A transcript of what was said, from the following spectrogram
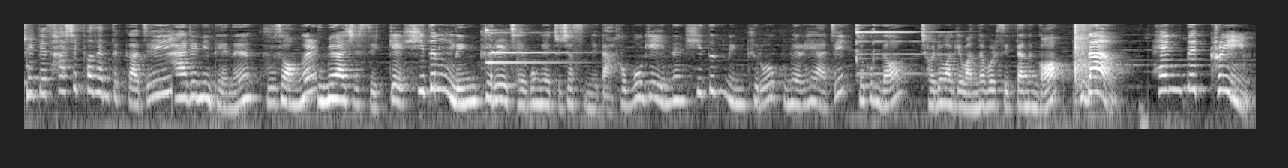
최대 40%까지 할인이 되는 구성을 구매하실 수 있게 hidden 링크를 제공해 주셨습니다. 더보기에 있는 hidden 링크로 구매를 해야지 조금 더 저렴하게 만나볼 수 있다는 거. 그 다음! 핸드크림.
